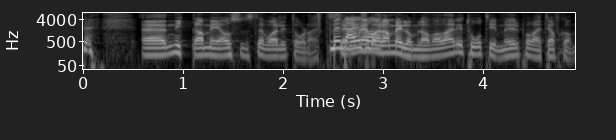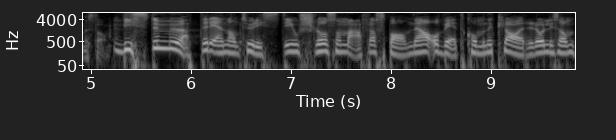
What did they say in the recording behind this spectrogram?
eh, nikka med og syntes det var litt ålreit. Selv om jeg sånn- bare har mellomlanda der i to timer på vei til Afghanistan. Hvis du møter en eller annen turist i Oslo som er fra Spania, og vedkommende klarer å liksom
